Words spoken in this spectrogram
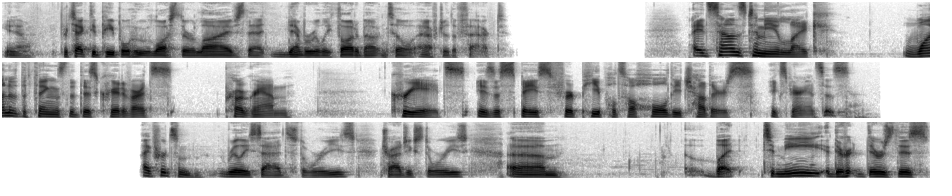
you know, protected people who lost their lives that never really thought about until after the fact. It sounds to me like one of the things that this creative arts program creates is a space for people to hold each other's experiences. I've heard some really sad stories, tragic stories. Um, but to me, there, there's this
